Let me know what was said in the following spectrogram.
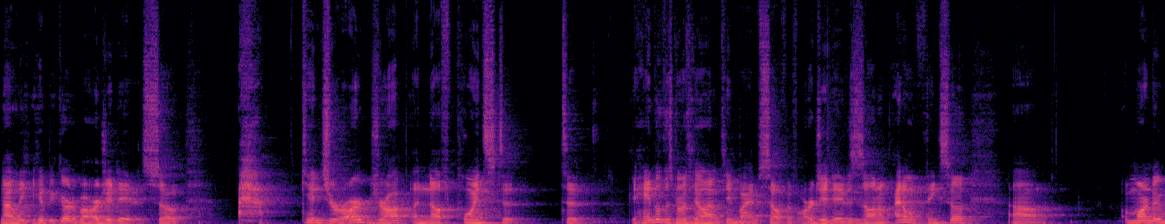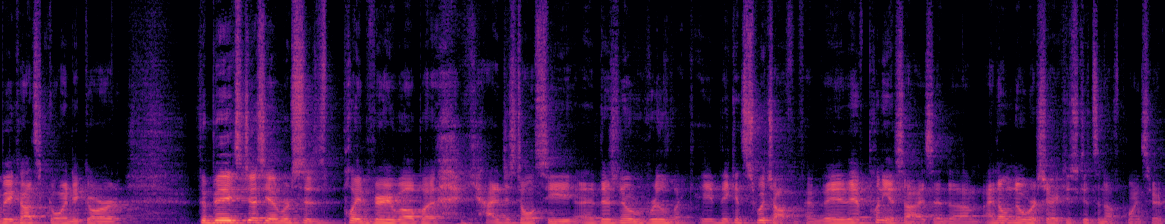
not Lee. He'll be guarded by R.J. Davis. So, can Girard drop enough points to to handle this North Carolina team by himself if RJ Davis is on him? I don't think so. Um, Armando Bacot's going to guard the bigs. Jesse Edwards has played very well, but I just don't see. Uh, there's no real like they can switch off of him. They, they have plenty of size, and um, I don't know where Syracuse gets enough points here.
